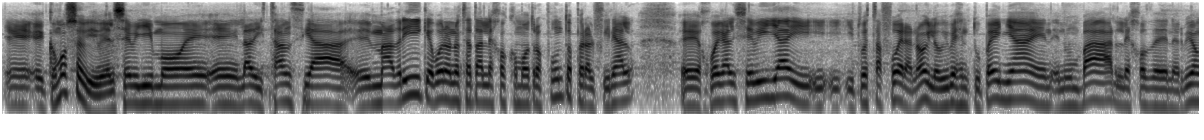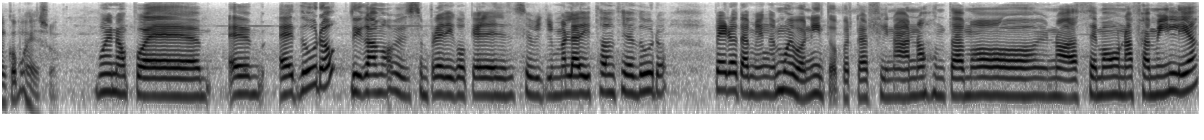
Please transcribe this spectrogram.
Eh, ¿Cómo se vive el sevillismo en, la distancia en Madrid, que bueno, no está tan lejos como otros puntos, pero al final eh, juega el Sevilla y, tú estás fuera, ¿no? Y lo vives en tu peña, en, un bar, lejos de Nervión, ¿cómo es eso? Bueno, pues es, duro, digamos, siempre digo que el sevillismo en la distancia es duro, pero también es muy bonito, porque al final nos juntamos, nos hacemos una familia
